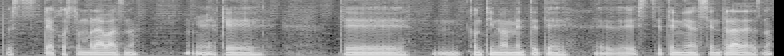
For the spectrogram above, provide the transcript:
pues te acostumbrabas, ¿no? Que te continuamente te este, tenías entradas, ¿no?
